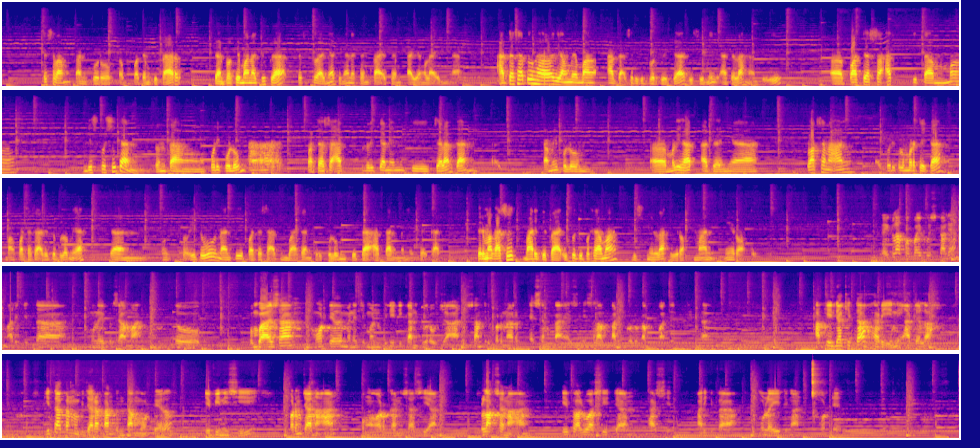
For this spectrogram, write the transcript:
Islam Kanigoro Kabupaten Blitar dan bagaimana juga kesesuaiannya dengan SMK-SMK yang lainnya. Ada satu hal yang memang agak sedikit berbeda di sini adalah nanti uh, pada saat kita mendiskusikan tentang kurikulum pada saat penelitian ini dijalankan kami belum uh, melihat adanya pelaksanaan kurikulum merdeka pada saat itu belum ya dan untuk itu nanti pada saat pembahasan kurikulum kita akan menyelesaikan. Terima kasih, mari kita ikuti bersama. Bismillahirrahmanirrahim. Baiklah Bapak Ibu sekalian, mari kita mulai bersama untuk pembahasan model manajemen pendidikan kewirausahaan santripreneur SMKS Islam Kanigoro Kabupaten Blitar. Agenda kita hari ini adalah kita akan membicarakan tentang model, definisi, perencanaan, pengorganisasian, pelaksanaan, evaluasi, dan hasil. Mari kita mulai dengan model.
